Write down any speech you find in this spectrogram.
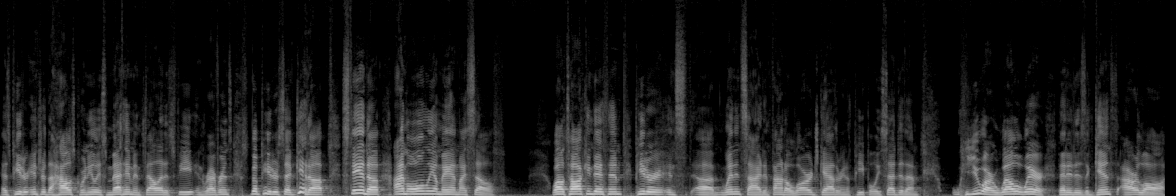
As Peter entered the house, Cornelius met him and fell at his feet in reverence. But Peter said, Get up, stand up. I'm only a man myself. While talking with him, Peter uh, went inside and found a large gathering of people. He said to them, You are well aware that it is against our law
